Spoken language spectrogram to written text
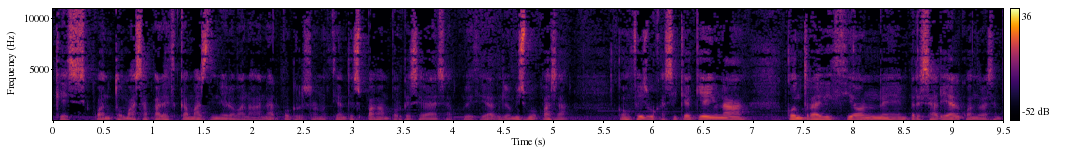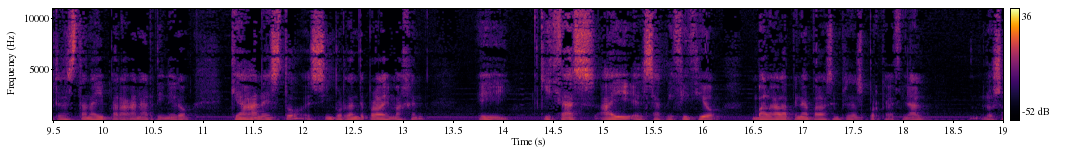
que es, cuanto más aparezca, más dinero van a ganar, porque los anunciantes pagan porque se vea esa publicidad y lo mismo pasa con Facebook. Así que aquí hay una contradicción eh, empresarial cuando las empresas están ahí para ganar dinero. Que hagan esto es importante para la imagen y quizás ahí el sacrificio valga la pena para las empresas porque al final los,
